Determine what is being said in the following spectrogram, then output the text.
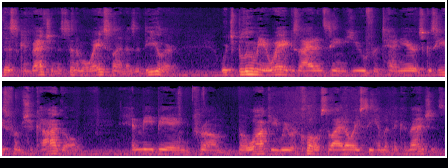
this convention, the Cinema Wasteland, as a dealer, which blew me away because I hadn't seen Hugh for 10 years because he's from Chicago and me being from Milwaukee, we were close, so I'd always see him at the conventions.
